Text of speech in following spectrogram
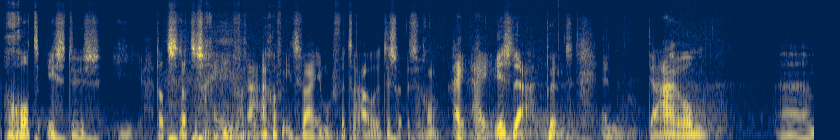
God is dus hier. Dat is, dat is geen vraag of iets waar je moet vertrouwen. Het is, gewoon, hij, hij is daar, punt. En daarom ehm,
